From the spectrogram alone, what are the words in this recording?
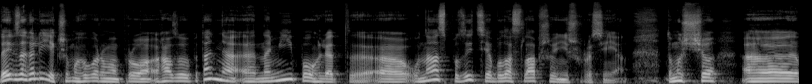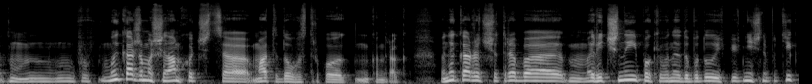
Да і взагалі, якщо ми говоримо про газове питання, е, на мій погляд, е, у нас позиція була слабшою ніж в росіян, тому що е, ми кажемо, що нам хочеться мати довгостроковий контракт. Вони кажуть, що треба річний, поки вони добудують північний потік.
